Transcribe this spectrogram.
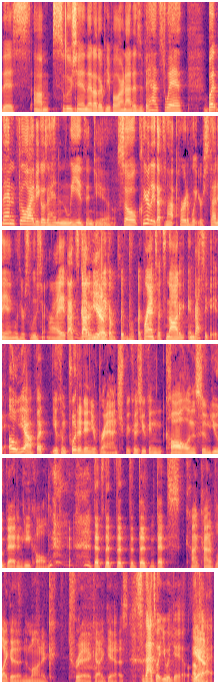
this um, solution that other people are not as advanced with. But then Phil Ivey goes ahead and leads into you. So clearly, that's not part of what you're studying with your solution, right? That's got to be Yeah. like a, a, a branch that's not investigated. Oh yeah, but you can put it in your branch because you can call and assume you bet and he called. that's that, that that that that's kind kind of like a mnemonic trick, I guess. So that's what you would do. Okay. Yeah.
